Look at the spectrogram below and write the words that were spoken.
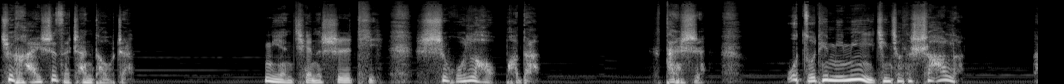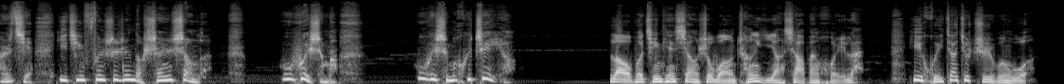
却还是在颤抖着。面前的尸体是我老婆的，但是，我昨天明明已经将她杀了，而且已经分尸扔到山上了，为什么？为什么会这样？老婆今天像是往常一样下班回来，一回家就质问我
